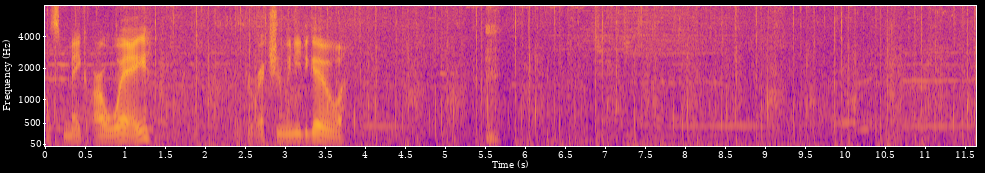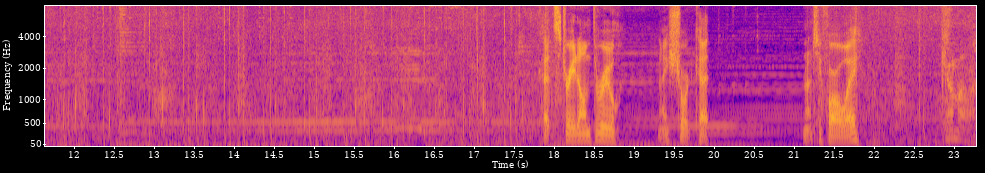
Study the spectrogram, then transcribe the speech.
Let's make our way the direction we need to go. Cut straight on through. Nice shortcut. Not too far away. Come on.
